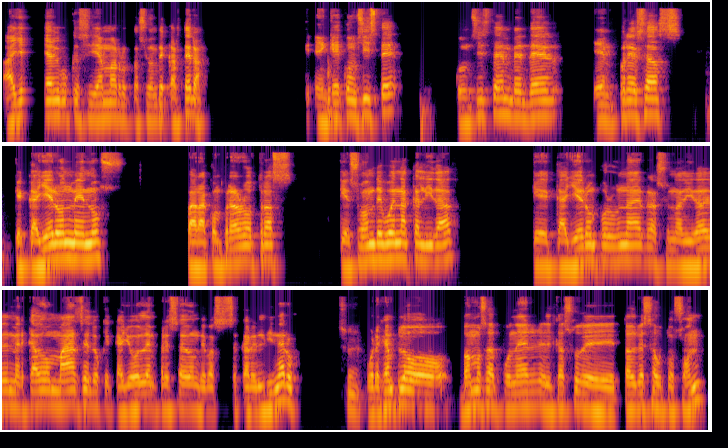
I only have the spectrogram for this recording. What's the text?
hay algo que se llama rotación de cartera. ¿En qué consiste? consiste en vender empresas que cayeron menos para comprar otras que son de buena calidad, que cayeron por una irracionalidad del mercado más de lo que cayó la empresa donde vas a sacar el dinero. Sí. Por ejemplo, vamos a poner el caso de tal vez Autoson.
